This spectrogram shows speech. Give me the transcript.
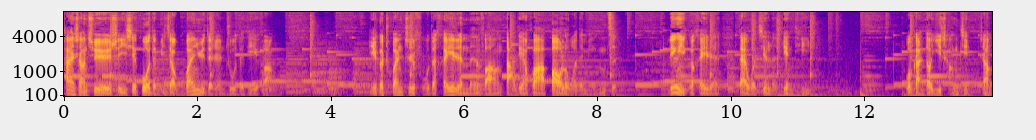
看上去是一些过得比较宽裕的人住的地方。一个穿制服的黑人门房打电话报了我的名字，另一个黑人带我进了电梯。我感到异常紧张。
